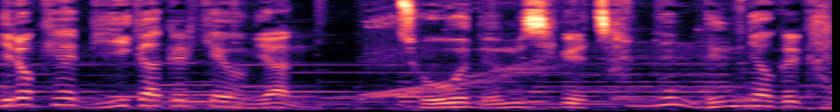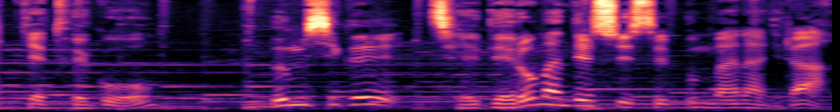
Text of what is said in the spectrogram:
이렇게 미각을 깨우면 좋은 음식을 찾는 능력을 갖게 되고 음식을 제대로 만들 수 있을 뿐만 아니라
